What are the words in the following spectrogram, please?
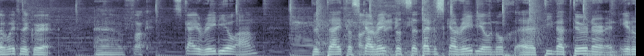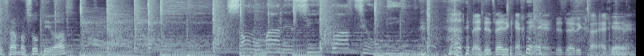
eh, hoe heet het ook weer? Eh, fuck. Sky Radio aan. De tijd dat Oh, Sky, dat Ra- weet ik dat, dat Sky Radio nog eh, Tina Turner en Eros Ramazzotti was. Sono umane situazioni. Nee, dit weet ik echt niet meer. Dit weet ik gewoon echt niet meer.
